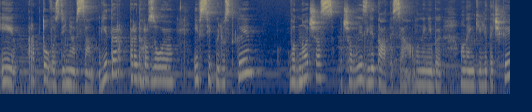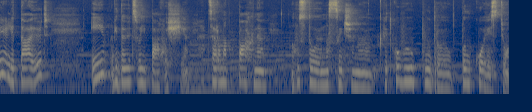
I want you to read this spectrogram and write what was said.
і раптово здійнявся вітер перед грозою, і всі пелюстки водночас почали злітатися. Вони ніби маленькі літачки літають і віддають свої пахощі. Цей аромат пахне густою, насиченою, квітковою пудрою, пилковістю.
